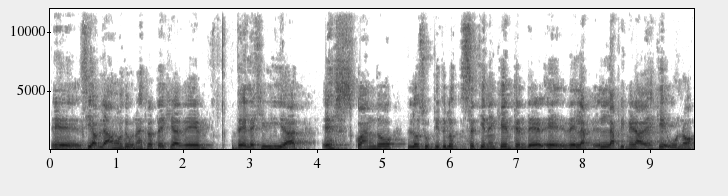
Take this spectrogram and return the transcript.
eh, si hablamos de una estrategia de, de, elegibilidad, es cuando los subtítulos se tienen que entender eh, de la, la, primera vez que uno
